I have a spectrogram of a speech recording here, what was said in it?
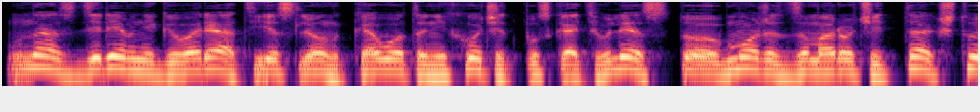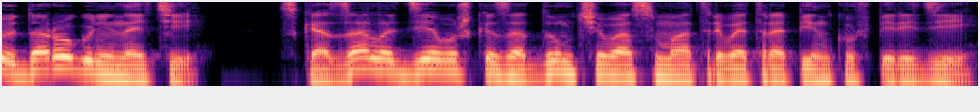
У нас в деревне говорят, если он кого-то не хочет пускать в лес, то может заморочить так, что и дорогу не найти», сказала девушка, задумчиво осматривая тропинку впереди.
